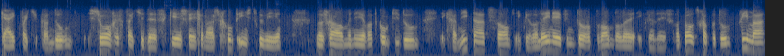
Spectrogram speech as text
kijk wat je kan doen. Zorg dat je de verkeersregelaars goed instrueert. Mevrouw, meneer, wat komt u doen? Ik ga niet naar het strand. Ik wil alleen even in het dorp wandelen. Ik wil even wat boodschappen doen. Prima,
